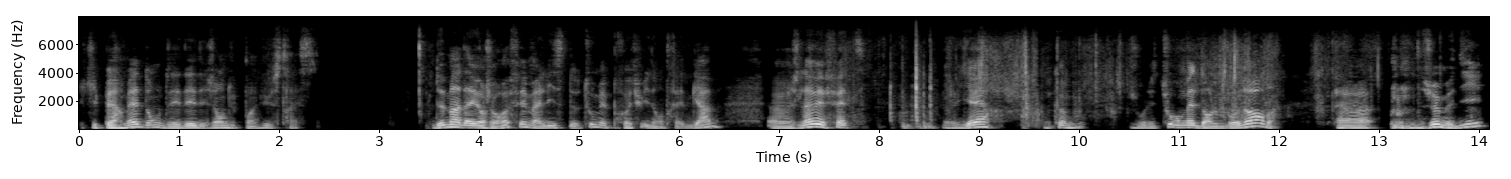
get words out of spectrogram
et qui permettent donc d'aider des gens du point de vue stress. Demain d'ailleurs, je refais ma liste de tous mes produits d'entrée de gamme. Euh, je l'avais faite euh, hier, comme je voulais tout remettre dans le bon ordre, euh, je me dis,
